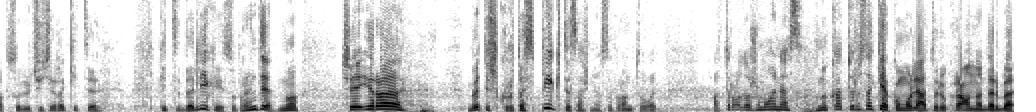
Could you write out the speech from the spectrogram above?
absoliučiai čia yra kiti, kiti dalykai, supranti? Nu, čia yra, bet iš kur tas pyktis, aš nesuprantu. Vat. Atrodo žmonės, nu ką tu ir sakė, akumuliatorių krauna darbe.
